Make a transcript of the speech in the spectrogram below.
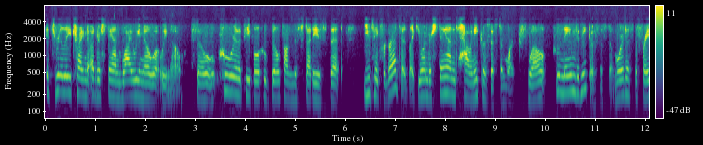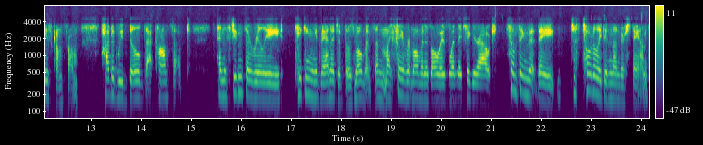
it's really trying to understand why we know what we know. So who are the people who built on the studies that you take for granted? Like you understand how an ecosystem works. Well, who named an ecosystem? Where does the phrase come from? How did we build that concept? And the students are really taking advantage of those moments. And my favorite moment is always when they figure out something that they just totally didn't understand.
